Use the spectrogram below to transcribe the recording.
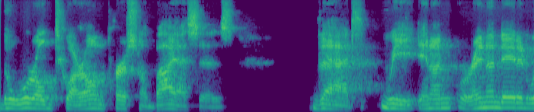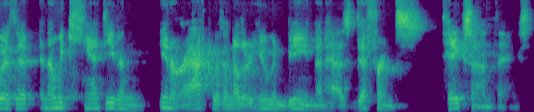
the world to our own personal biases that we inund- we're inundated with it and then we can't even interact with another human being that has different takes on things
